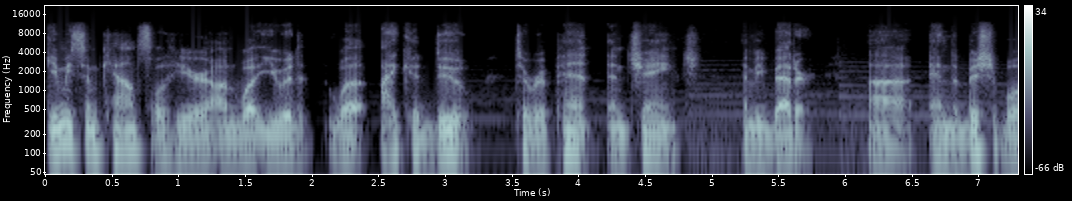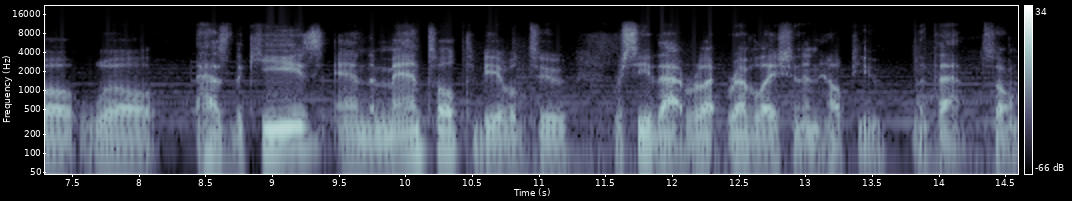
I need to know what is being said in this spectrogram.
give me some counsel here on what you would, what I could do to repent and change and be better? Uh, and the bishop will, will, has the keys and the mantle to be able to receive that re- revelation and help you with that. So,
